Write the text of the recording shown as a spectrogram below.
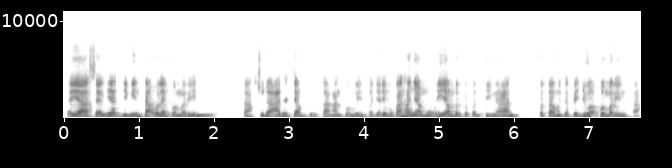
ya saya lihat diminta oleh pemerintah. Sudah ada campur tangan pemerintah. Jadi bukan hanya MUI yang berkepentingan bertanggung tapi juga pemerintah.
